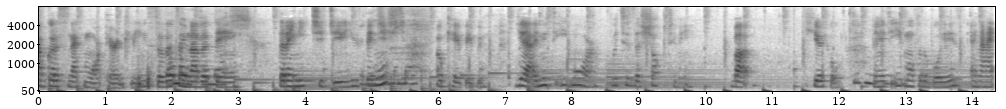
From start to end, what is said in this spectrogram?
I've got to snack more apparently. So that's oh another thing that I need to do. You finished? okay baby. Yeah I need to eat more which is a shock to me. But here's hope I need to eat more for the boys. And I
